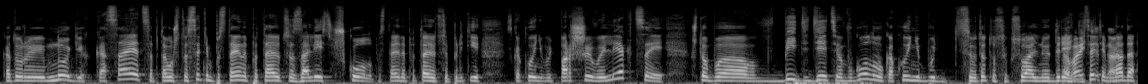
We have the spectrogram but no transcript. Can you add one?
который многих касается, потому что с этим постоянно пытаются залезть в школу, постоянно пытаются прийти с какой-нибудь паршивой лекцией, чтобы вбить детям в голову какую-нибудь вот эту сексуальную дрянь. Давайте с этим так, надо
